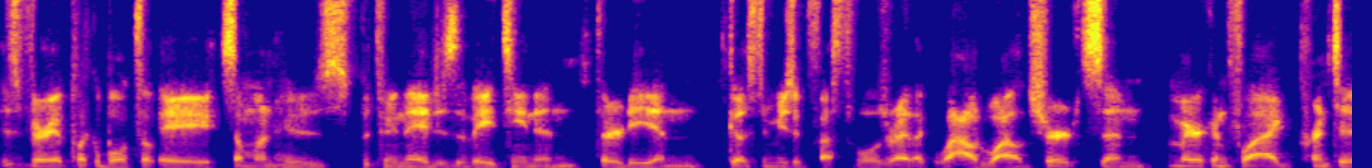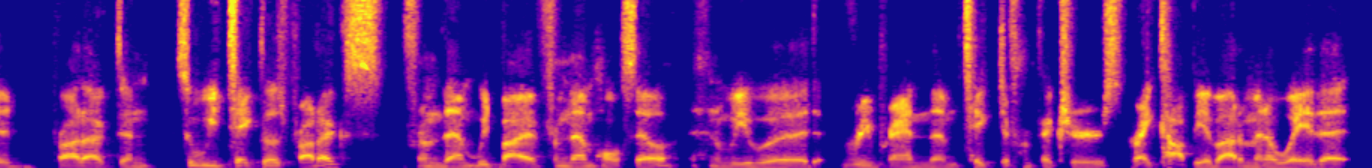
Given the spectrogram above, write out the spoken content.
is very applicable to a someone who's between the ages of 18 and 30 and goes to music festivals right? Like loud wild shirts and american flag printed product. And so we'd take those products from them we'd buy it from them wholesale and we would rebrand them take different pictures write copy about them in a way that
